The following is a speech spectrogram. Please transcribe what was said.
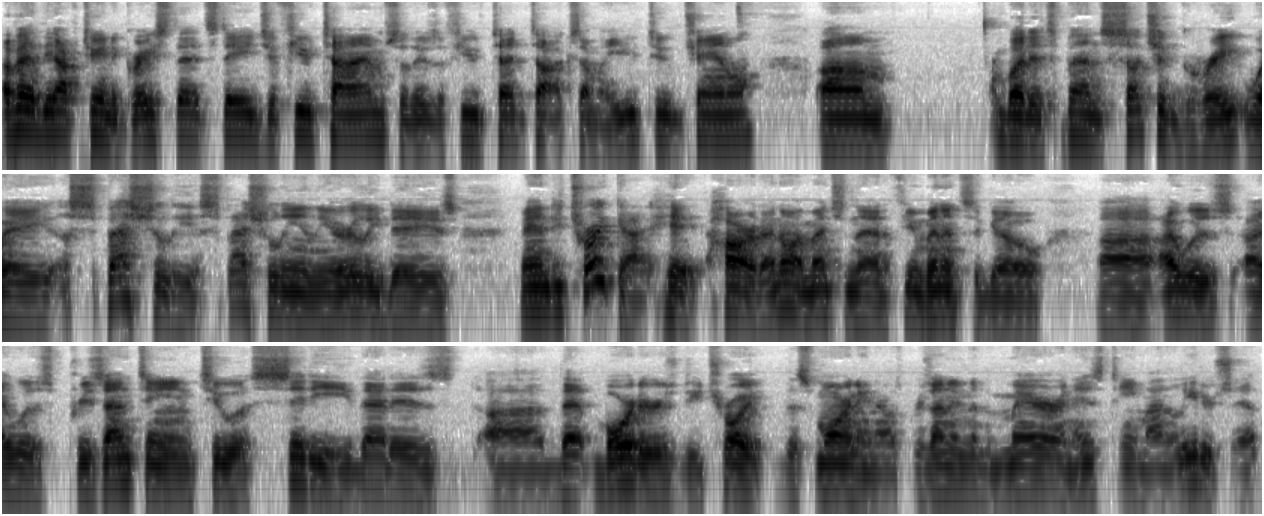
I've had the opportunity to grace that stage a few times. So there's a few TED Talks on my YouTube channel. Um, but it's been such a great way, especially, especially in the early days. Man, Detroit got hit hard. I know I mentioned that a few minutes ago. Uh, I was I was presenting to a city that is uh, that borders Detroit this morning. I was presenting to the mayor and his team on leadership,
